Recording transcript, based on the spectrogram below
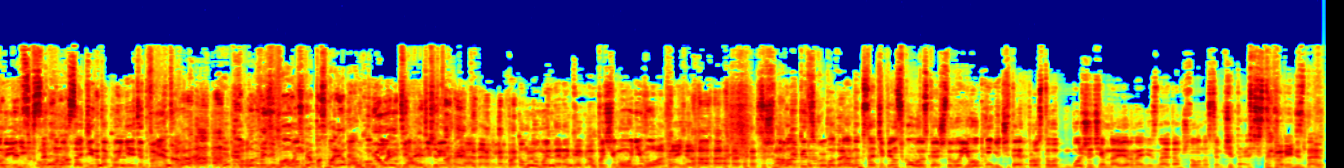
он и есть. У нас один такой ездит по метро. Он, видимо, у тебя посмотрел, купил, и теперь читает. Потом думает, наверное, а почему у него? Слушай, ну а Вот надо, кстати, Пинскову сказать, что его книги читает просто вот больше, чем, наверное, не знаю, там, что у нас там читают, честно говоря, не знаю,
